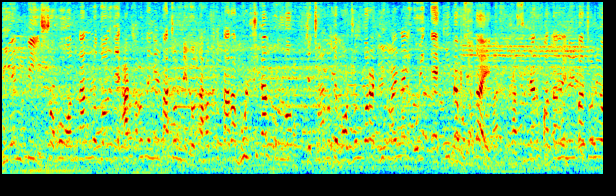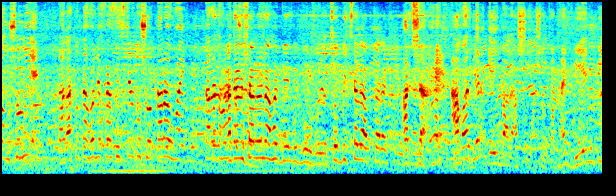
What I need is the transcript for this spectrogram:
বিএনপি সহ অন্যান্য দল যে আঠারোতে নির্বাচন নিল তাহলে তো তারা ভুল স্বীকার করল যে চোদ্দতে বর্জন করা ঠিক হয় নাই। ওই একই ব্যবস্থায় হাসিনার পাতানো নির্বাচনে অংশ নিয়ে তারা তো তাহলে ফ্যাসিস্টের দোষর তারাও হয়। তারা তাহলে আঠারো সালে না হয় বিএনপি ভুল করল? চব্বিশ সালে আপনারা আচ্ছা হ্যাঁ আমাদের এইবার আসি আসল কথায়। বিএনপি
